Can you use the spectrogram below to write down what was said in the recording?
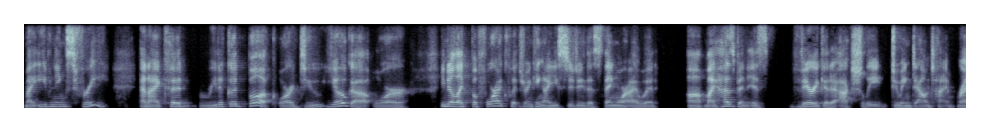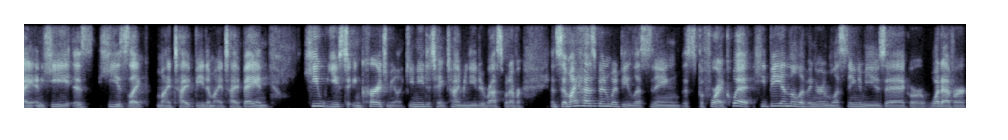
my evenings free and I could read a good book or do yoga or you know, like before I quit drinking, I used to do this thing where I would, uh, my husband is very good at actually doing downtime, right? And he is, he's like my type B to my type A. And he used to encourage me like you need to take time you need to rest whatever and so my husband would be listening this before i quit he'd be in the living room listening to music or whatever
